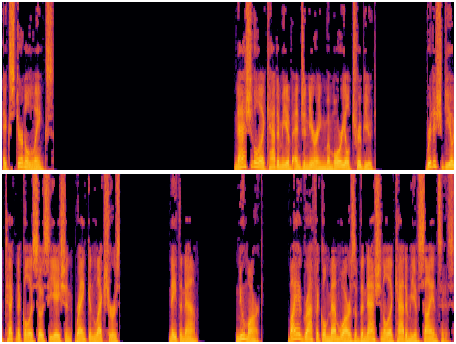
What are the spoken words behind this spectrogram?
External links National Academy of Engineering Memorial Tribute British Geotechnical Association – Rankine Lecturers Nathan M. Newmark — Biographical Memoirs of the National Academy of Sciences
